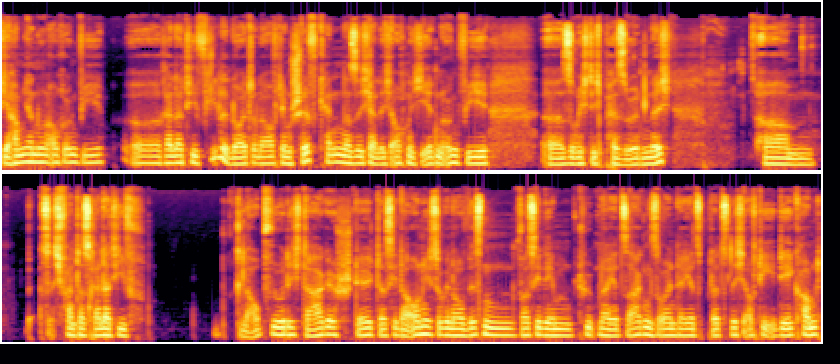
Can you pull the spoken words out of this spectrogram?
die haben ja nun auch irgendwie äh, relativ viele Leute da auf dem Schiff, kennen da sicherlich auch nicht jeden irgendwie äh, so richtig persönlich. Ähm, also ich fand das relativ glaubwürdig dargestellt, dass sie da auch nicht so genau wissen, was sie dem Typen da jetzt sagen sollen, der jetzt plötzlich auf die Idee kommt,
